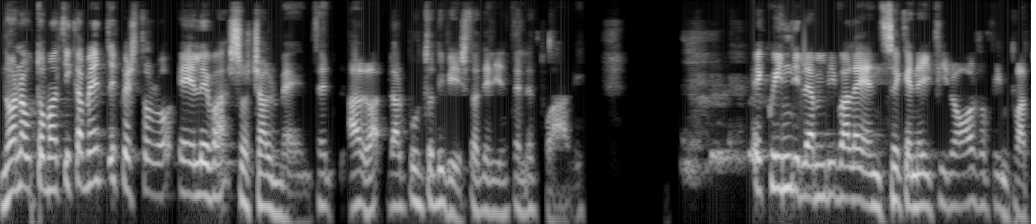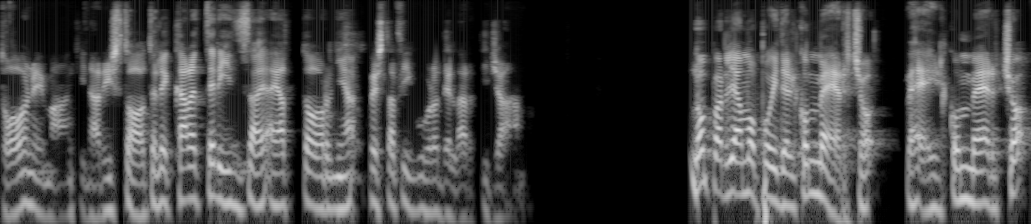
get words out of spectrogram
Non automaticamente questo lo eleva socialmente alla, dal punto di vista degli intellettuali. E quindi le ambivalenze che nei filosofi, in Platone, ma anche in Aristotele, caratterizza e attornia questa figura dell'artigiano. Non parliamo poi del commercio. Beh, il commercio...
